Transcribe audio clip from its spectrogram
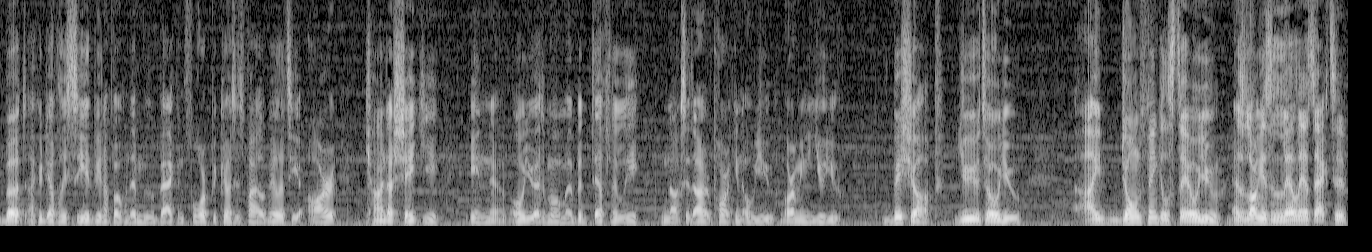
but I could definitely see it being a Pokemon that move back and forth because its viability are kind of shaky in OU at the moment, but definitely knocks it out of the park in OU, or I mean in UU. Bisharp, UU to OU. I don't think it'll stay OU. As long as Lele is active,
